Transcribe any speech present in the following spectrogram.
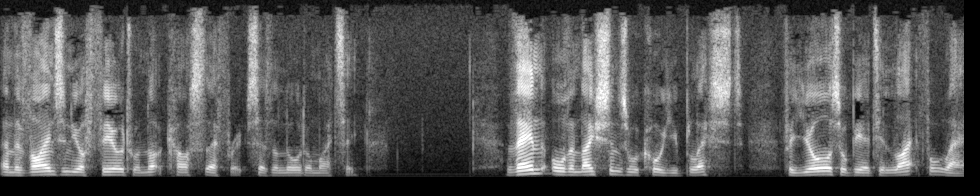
and the vines in your field will not cast their fruit, says the Lord Almighty. Then all the nations will call you blessed, for yours will be a delightful land,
